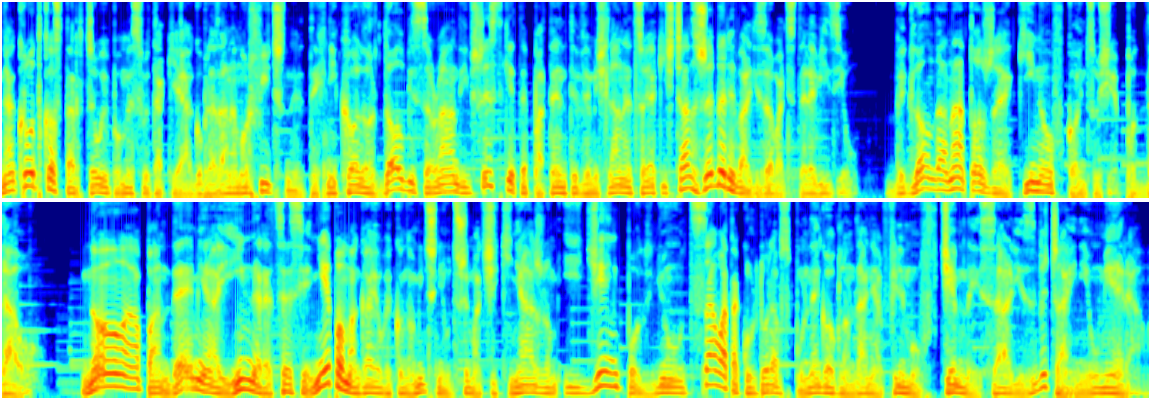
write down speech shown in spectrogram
Na krótko starczyły pomysły takie jak obraz anamorficzny, Technicolor, Dolby Surround i wszystkie te patenty wymyślane co jakiś czas, żeby rywalizować z telewizją. Wygląda na to, że kino w końcu się poddało. No a pandemia i inne recesje nie pomagają ekonomicznie utrzymać się kiniarzom i dzień po dniu cała ta kultura wspólnego oglądania filmów w ciemnej sali zwyczajnie umiera.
